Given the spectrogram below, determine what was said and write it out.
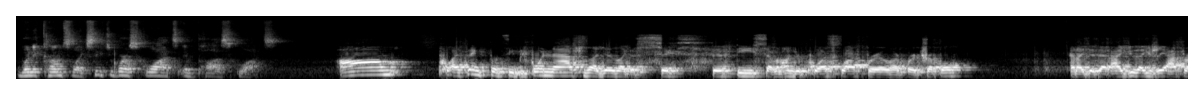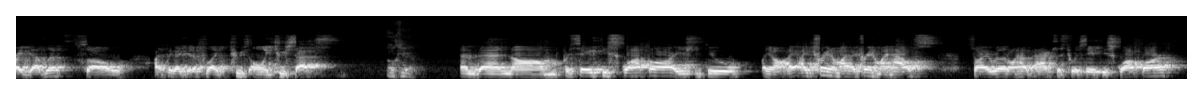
when it comes to like safety bar squats and pause squats? Um, I think let's see. Before nationals, I did like a 650, 700 pull squat for like, for a triple. and I did that. I do that usually after I deadlift, so I think I did it for like two, only two sets. Okay. And then um, for safety squat bar, I usually do. You know, I, I train in my I train in my house, so I really don't have access to a safety squat bar.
